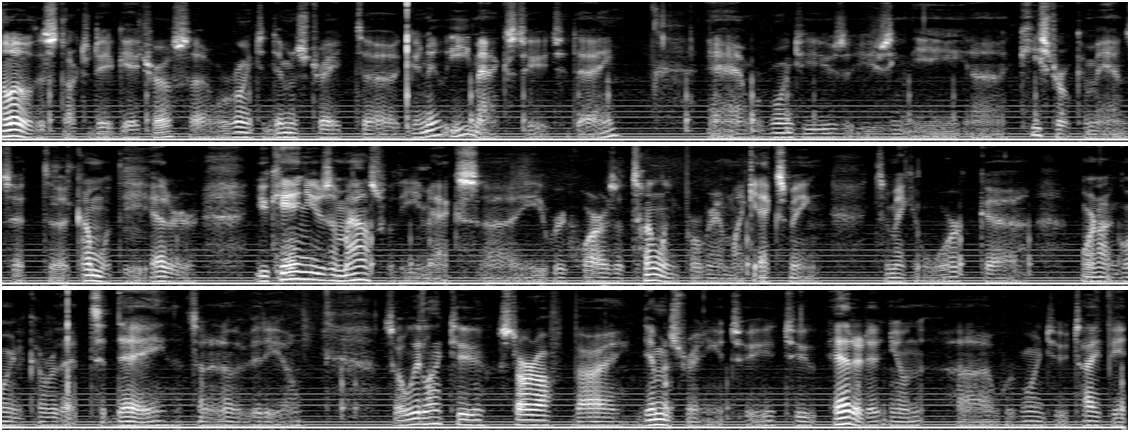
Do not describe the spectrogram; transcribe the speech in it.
Hello, this is Dr. Dave Gaitros. Uh, we're going to demonstrate uh, GNU Emacs to you today and we're going to use it using the uh, keystroke commands that uh, come with the editor. You can use a mouse with Emacs. Uh, it requires a tunneling program like Xming to make it work. Uh, we're not going to cover that today. That's in another video. So we'd like to start off by demonstrating it to you. To edit it, you know, we're going to type in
